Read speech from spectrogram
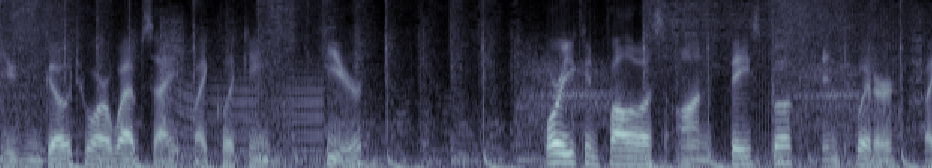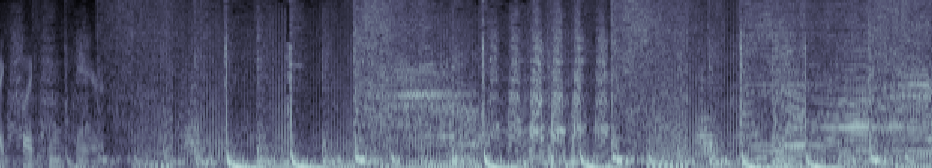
you can go to our website by clicking here, or you can follow us on Facebook and Twitter by clicking here. Thank you.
